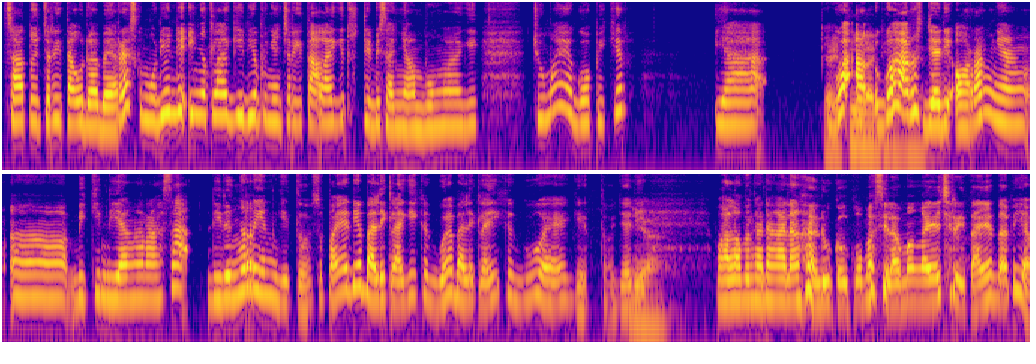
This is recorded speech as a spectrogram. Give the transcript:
satu cerita udah beres kemudian dia inget lagi dia punya cerita lagi terus dia bisa nyambung lagi. Cuma ya gue pikir ya Ya, gue harus jadi orang yang eh, bikin dia ngerasa didengerin gitu. Supaya dia balik lagi ke gue balik lagi ke gue gitu. Jadi Iya. walaupun kadang-kadang aduh kok kok masih lama nggak ya ceritanya? Tapi ya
